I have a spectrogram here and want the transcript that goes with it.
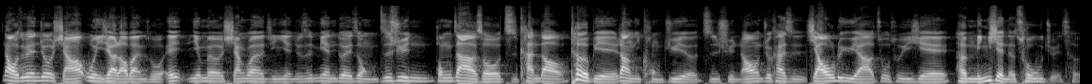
那我这边就想要问一下老板说，诶，你有没有相关的经验？就是面对这种资讯轰炸的时候，只看到特别让你恐惧的资讯，然后就开始焦虑啊，做出一些。很明显的错误决策。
